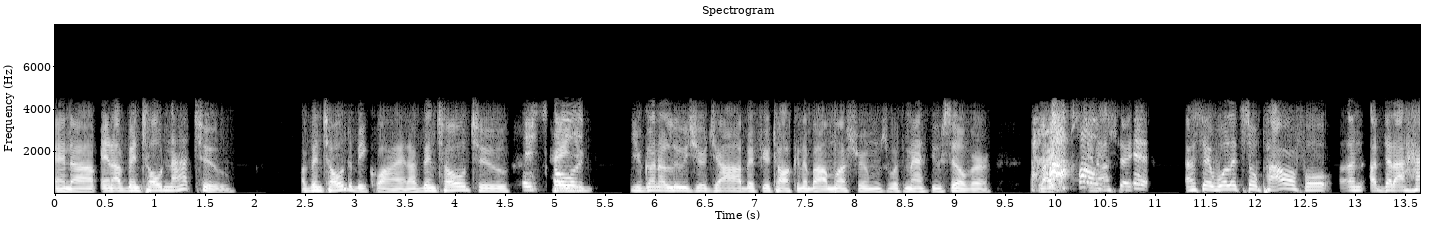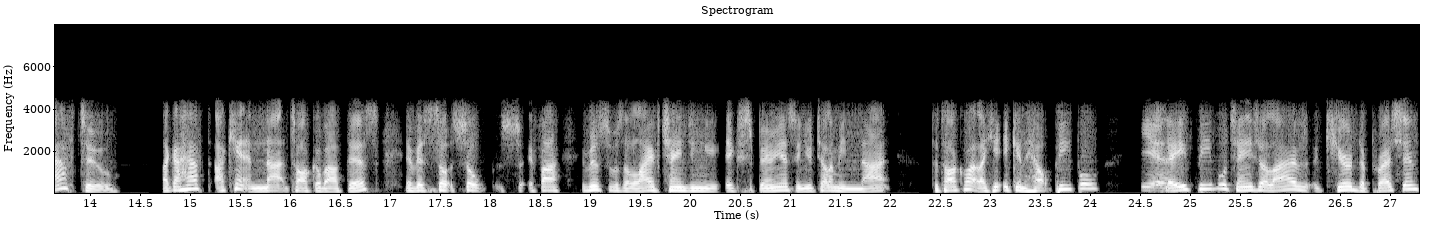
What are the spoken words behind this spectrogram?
And uh, and I've been told not to. I've been told to be quiet. I've been told to. They Hey, stole. you, you're gonna lose your job if you're talking about mushrooms with Matthew Silver. Like, oh, I say. I said, well, it's so powerful and, uh, that I have to. Like I have, I can't not talk about this. If it's so, so, so if I, if this was a life changing experience, and you're telling me not to talk about, it, like it, it can help people, Yeah. save people, change their lives, cure depression,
